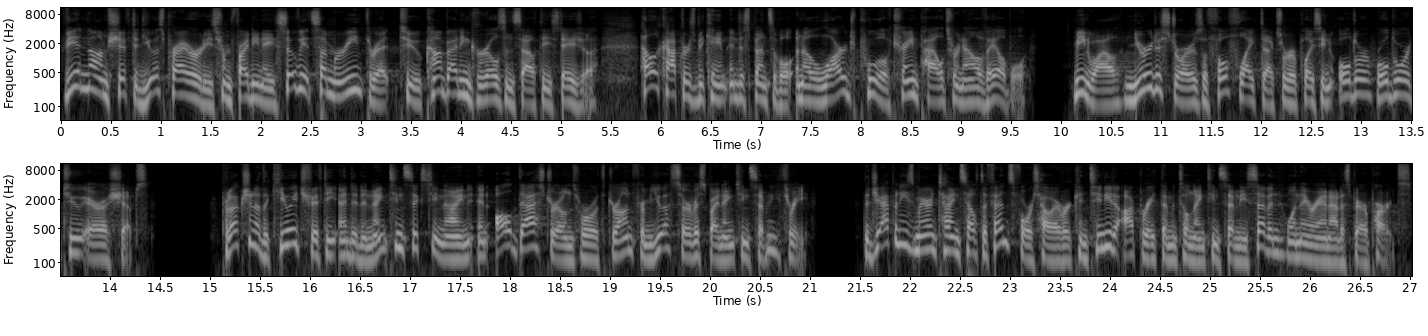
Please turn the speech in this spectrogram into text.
Vietnam shifted U.S. priorities from fighting a Soviet submarine threat to combating guerrillas in Southeast Asia. Helicopters became indispensable, and a large pool of trained pilots were now available. Meanwhile, newer destroyers with full flight decks were replacing older World War II era ships. Production of the QH-50 ended in 1969 and all DASH drones were withdrawn from U.S. service by 1973. The Japanese Maritime Self-Defense Force, however, continued to operate them until 1977 when they ran out of spare parts.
